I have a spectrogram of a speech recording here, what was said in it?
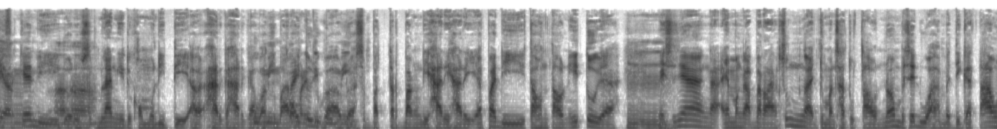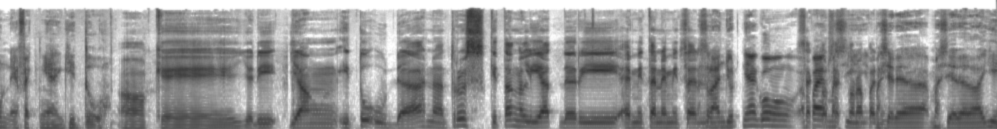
yang efeknya di Ah, ah. 2009 gitu komoditi harga-harga batu bara itu juga booming. udah sempat terbang di hari-hari apa di tahun-tahun itu ya. Mm-mm. Biasanya nggak emang nggak berlangsung nggak cuma satu tahun dong, biasanya 2 sampai tiga tahun efeknya gitu. Oke, jadi yang itu udah. Nah, terus kita ngelihat dari emiten-emiten Selanjutnya gue apa masih Sektor-sektor apa nih? masih ada masih ada lagi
